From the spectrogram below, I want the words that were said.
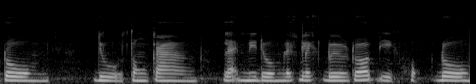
โรม อยู่ตรงกลาง และมีโดมเล็กๆ โดยรอบอีก 6 โดม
